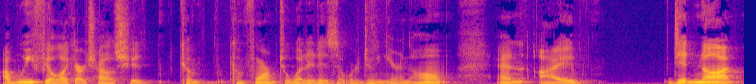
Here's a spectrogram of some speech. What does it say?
uh, we feel like our child should com- conform to what it is that we're doing here in the home. And I did not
